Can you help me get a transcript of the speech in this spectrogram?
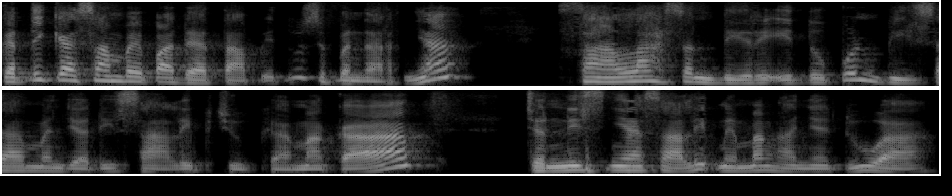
Ketika sampai pada tahap itu sebenarnya salah sendiri itu pun bisa menjadi salib juga. Maka jenisnya salib memang hanya dua,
